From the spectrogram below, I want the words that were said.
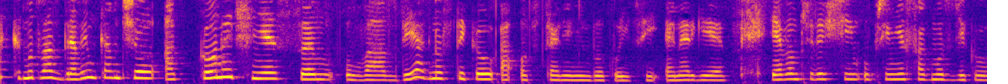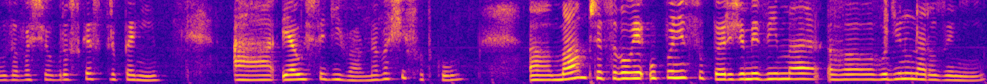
Tak moc vás zdravím, Kamčo, a konečně jsem u vás s diagnostikou a odstraněním blokující energie. Já vám především upřímně fakt moc děkuju za vaše obrovské strpení a já už se dívám na vaši fotku. A mám před sebou, je úplně super, že my víme uh, hodinu narození,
